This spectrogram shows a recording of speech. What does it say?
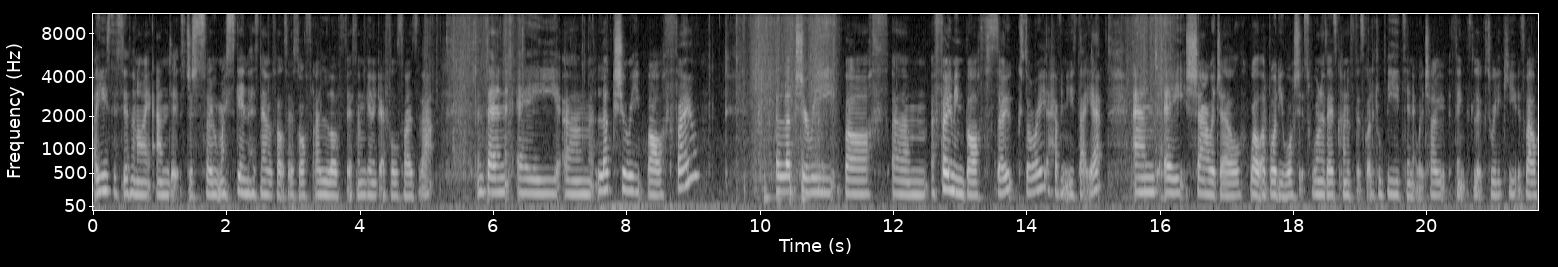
I used this the other night and it's just so, my skin has never felt so soft. I love this. I'm to get a full size of that. And then a um, luxury bath foam. A luxury bath um, a foaming bath soak, sorry, I haven't used that yet, and a shower gel, well, a body wash. It's one of those kind of that's got little beads in it, which I think looks really cute as well.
